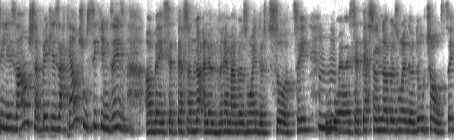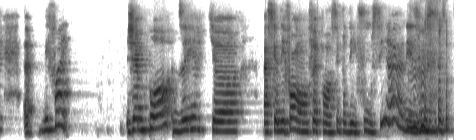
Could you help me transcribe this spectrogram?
les anges, ça peut être les archanges aussi qui me disent Ah, ben, cette personne-là, elle a vraiment besoin de ça, tu sais, mm-hmm. ou euh, cette personne-là a besoin de d'autres choses, tu sais. Euh, des fois, j'aime pas dire que. Parce que des fois, on fait passer pour des fous aussi, hein, des mm-hmm.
